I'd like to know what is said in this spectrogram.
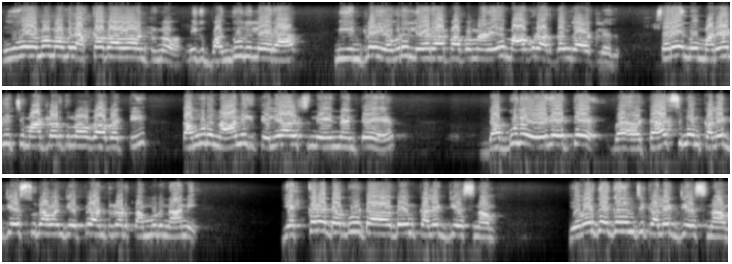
నువ్వేమో మమ్మల్ని అక్క బావ అంటున్నావు. మీకు బంధువులు లేరా? మీ ఇంట్లో ఎవరు లేరా పాపం అనేది మాకు కూడా అర్థం కావట్లేదు. సరే నువ్వు మర్యాద ఇచ్చి మాట్లాడుతున్నావు కాబట్టి తమ్ముడు నానికి తెలియాల్సింది ఏంటంటే డబ్బులు ఏదైతే ట్యాక్స్ మేము కలెక్ట్ చేస్తున్నామని చెప్పి అంటున్నాడు తమ్ముడు నాని. ఎక్కడ డబ్బులు మేము కలెక్ట్ చేసినాం? ఎవరి దగ్గర నుంచి కలెక్ట్ చేసినాం?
